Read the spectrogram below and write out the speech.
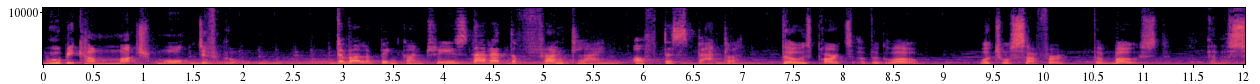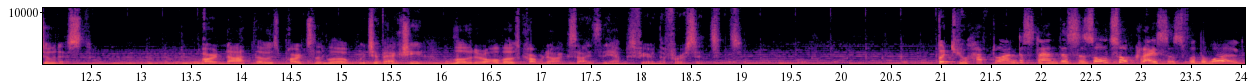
will become much more difficult. Developing countries that are at the front line of this battle. Those parts of the globe which will suffer the most and the soonest are not those parts of the globe which have actually loaded all those carbon dioxides in the atmosphere in the first instance. But you have to understand this is also a crisis for the world.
